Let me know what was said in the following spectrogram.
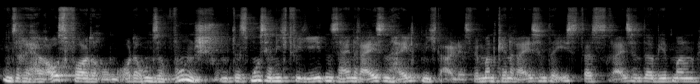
unsere Herausforderung oder unser Wunsch, und das muss ja nicht für jeden sein, Reisen heilt nicht alles. Wenn man kein Reisender ist, als Reisender wird man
